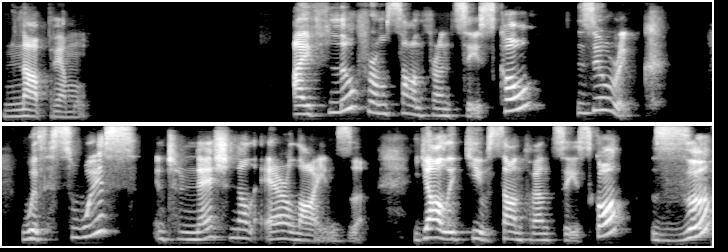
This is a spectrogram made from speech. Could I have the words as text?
напряму. I flew from San Francisco, Zurich with Swiss International Airlines. Я летів в Сан-Франциско з,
